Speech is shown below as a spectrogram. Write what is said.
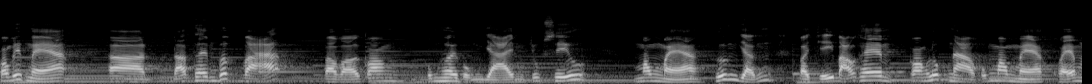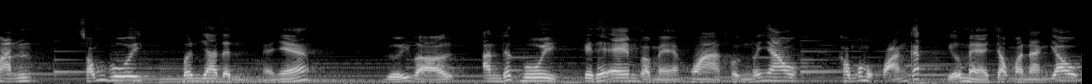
con biết mẹ à, đã thêm vất vả và vợ con cũng hơi bụng dại một chút xíu. Mong mẹ hướng dẫn và chỉ bảo thêm con lúc nào cũng mong mẹ khỏe mạnh sống vui bên gia đình mẹ nhé. Gửi vợ anh rất vui khi thấy em và mẹ hòa thuận với nhau. Không có một khoảng cách giữa mẹ chồng và nàng dâu.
